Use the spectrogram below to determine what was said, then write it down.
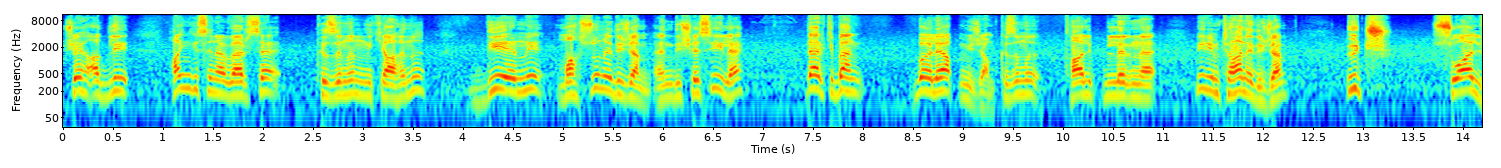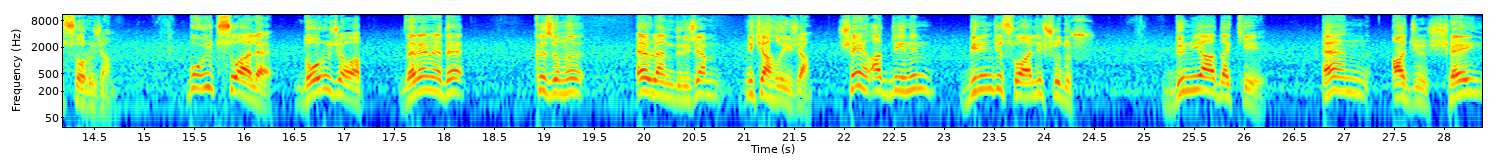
Şeyh Adli hangisine verse kızının nikahını diğerini mahzun edeceğim endişesiyle der ki ben böyle yapmayacağım. Kızımı taliplilerine bir imtihan edeceğim. Üç sual soracağım. Bu üç suale doğru cevap verene de kızımı evlendireceğim, nikahlayacağım. Şeyh Adli'nin Birinci suali şudur. Dünyadaki en acı şey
